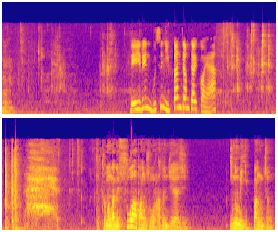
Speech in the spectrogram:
음. 내일은 무슨 입방정 떨 거야. 조만간에 수화 방송을 하든지 해야지. 이놈의 입방정.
